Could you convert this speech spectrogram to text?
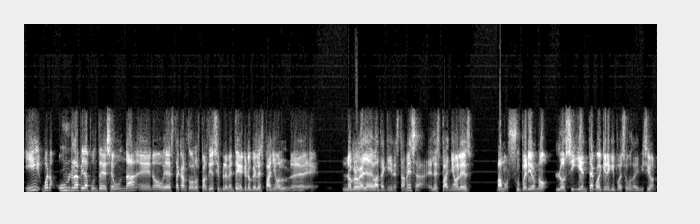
Y bueno, un rápido apunte de segunda. eh, no voy a destacar todos los partidos, simplemente que creo que el español, no creo que haya debate aquí en esta mesa. El español es, vamos, superior, no, lo siguiente a cualquier equipo de segunda división.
